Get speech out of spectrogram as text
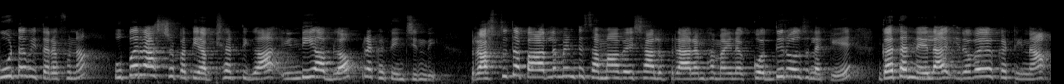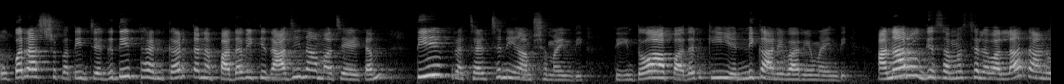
కూటమి తరఫున ఉపరాష్ట్రపతి అభ్యర్థిగా ఇండియా బ్లాక్ ప్రకటించింది. ప్రస్తుత పార్లమెంటు సమావేశాలు ప్రారంభమైన కొద్ది రోజులకే గత నెల ఇరవై ఒకటిన ఉపరాష్ట్రపతి జగదీప్ ధన్కర్ తన పదవికి రాజీనామా చేయటం తీవ్ర చర్చనీయాంశమైంది. దీంతో ఆ పదవికి ఎన్నిక అనివార్యమైంది. అనారోగ్య సమస్యల వల్ల తాను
